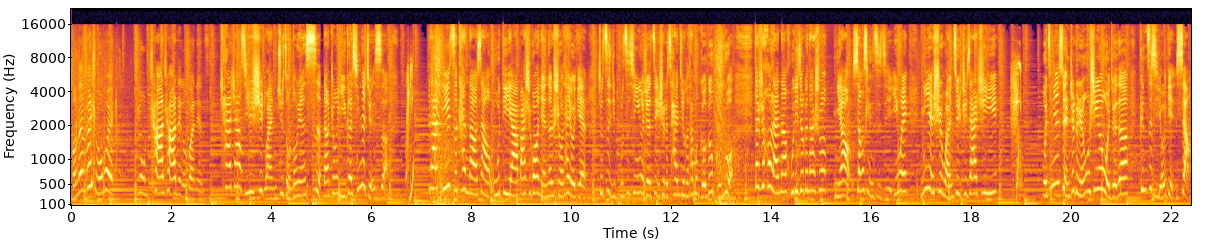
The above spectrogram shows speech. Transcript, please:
哦，那为什么会用叉叉这个关键词？叉叉其实是《玩具总动员四》当中一个新的角色。在他第一次看到像无敌啊、巴斯光年的时候，他有点就自己不自信，因为觉得自己是个餐具，和他们格格不入。但是后来呢，胡迪就跟他说：“你要相信自己，因为你也是玩具之家之一。”我今天选这个人物是因为我觉得跟自己有点像。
